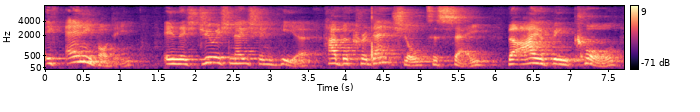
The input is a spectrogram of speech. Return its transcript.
if anybody in this Jewish nation here had the credential to say that I have been called,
